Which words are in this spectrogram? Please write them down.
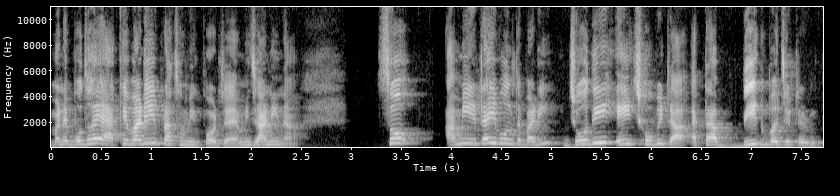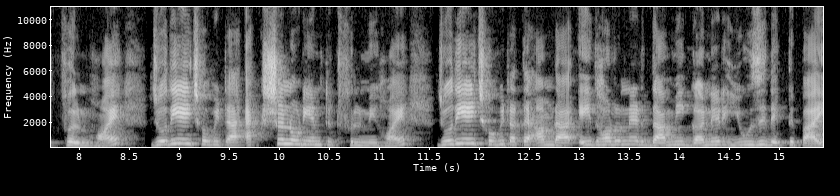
মানে বোধহয় একেবারেই প্রাথমিক পর্যায়ে, আমি জানি না। সো আমি এটাই বলতে পারি, যদি এই ছবিটা একটা বিগ বাজেটের ফিল্ম হয়, যদি এই ছবিটা অ্যাকশন ওরিয়েন্টেড ফিল্মই হয়, যদি এই ছবিটাতে আমরা এই ধরনের দামি গানের ইউজই দেখতে পাই,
